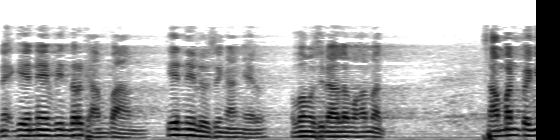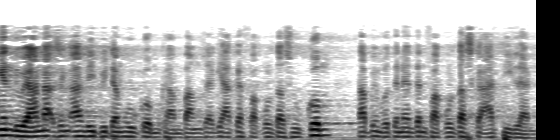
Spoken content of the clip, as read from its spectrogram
Nek kene pinter gampang, kene lho sing angel. Allahumma sholli ala Muhammad. Sampan pengen dua anak sing ahli bidang hukum gampang. Saya akeh fakultas hukum tapi mboten enten fakultas keadilan.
